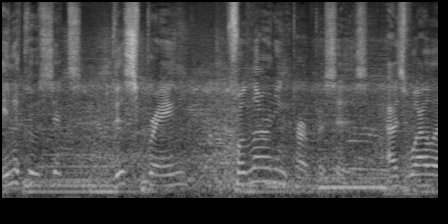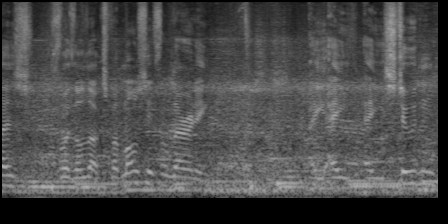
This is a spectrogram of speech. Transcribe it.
in acoustics this spring for learning purposes as well as for the looks but mostly for learning. A, a, a student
